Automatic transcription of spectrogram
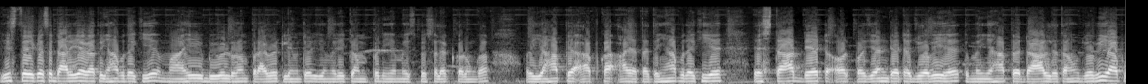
इस तरीके से डालिएगा तो यहाँ पर देखिए, Mahi build home private limited ये मेरी कंपनी है, मैं इस पर सेलेक्ट करूँगा और यहाँ पे आपका आ जाता है। तो यहाँ पर देखिए स्टार्ट डेट और प्रेजेंट डेट है जो भी है तो मैं यहाँ पर डाल देता हूँ। जो भी आप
